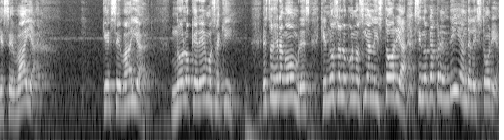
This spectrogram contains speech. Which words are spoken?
Que se vaya. Que se vaya. No lo queremos aquí. Estos eran hombres que no solo conocían la historia, sino que aprendían de la historia.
